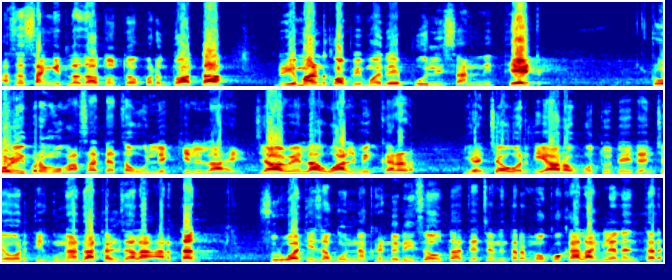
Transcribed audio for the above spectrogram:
असं सांगितलं जात होतं परंतु आता रिमांड कॉपीमध्ये पोलिसांनी थेट टोळी प्रमुख असा त्याचा उल्लेख केलेला आहे. ज्या वेळेला वाल्मिक कराड यांच्यावरती आरोप होत होते त्यांच्यावरती गुन्हा दाखल झाला. अर्थात सुरुवातीचा गुन्हा खंडणीचा होता. त्याच्यानंतर मकोका लागल्यानंतर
